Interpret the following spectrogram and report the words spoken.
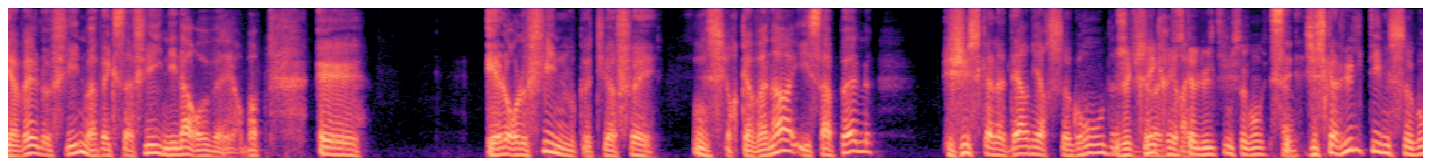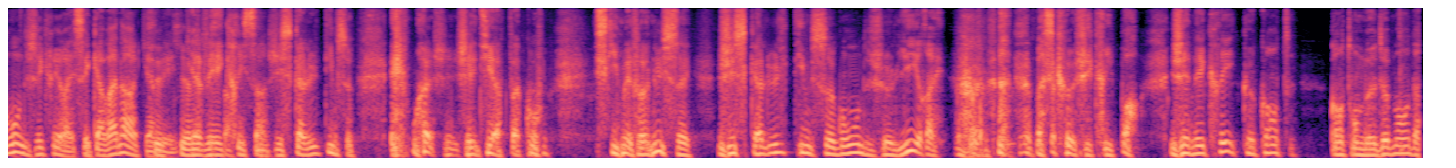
il y avait le film avec sa fille Nina Revers. Bon. Et, et alors, le film que tu as fait Mm. sur Cavana, il s'appelle Jusqu'à la dernière seconde, J'écrirai. Jusqu'à l'ultime seconde. Jusqu'à l'ultime seconde, j'écrirai. C'est Cavana qui avait, qui qui avait avait dit écrit ça. ça. Jusqu'à l'ultime seconde. Et moi, j'ai dit à Paco, ce qui m'est venu, c'est jusqu'à l'ultime seconde, je lirai. Parce que j'écris pas. Je n'écris que quand, quand on me demande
